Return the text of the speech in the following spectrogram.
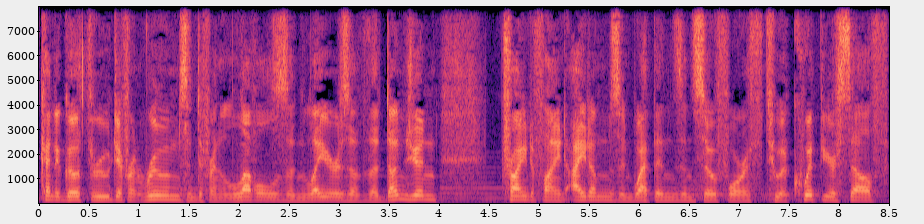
kind of go through different rooms and different levels and layers of the dungeon, trying to find items and weapons and so forth to equip yourself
